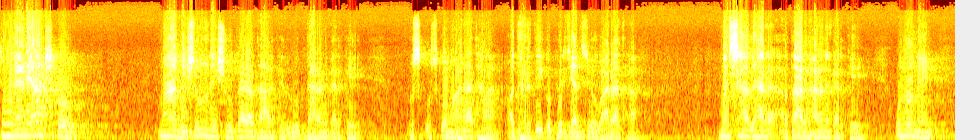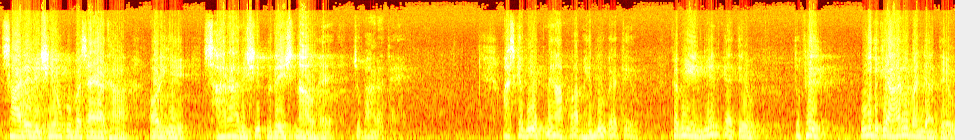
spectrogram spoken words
तो हिरण्याक्ष को महाविष्णु ने शुकर अवतार के रूप धारण करके उस, उसको मारा था और धरती को फिर जल से उबारा था। मत्स्याधार अवतार धारण करके उन्होंने सारे ऋषियों को बचाया था और ये सारा ऋषि प्रदेश नाव है जो भारत है। आज कभी अपने आप को आप हिंदू कहते हो, कभी इंडियन कहते हो तो फिर कूद के आर्य बन जाते हो।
